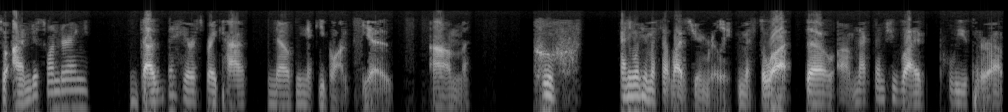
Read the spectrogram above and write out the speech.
So I'm just wondering, does the Hairspray cast know who Nikki Blonsky is? Um, whew, anyone who missed that live stream really missed a lot. So um, next time she's live, please hit her up.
